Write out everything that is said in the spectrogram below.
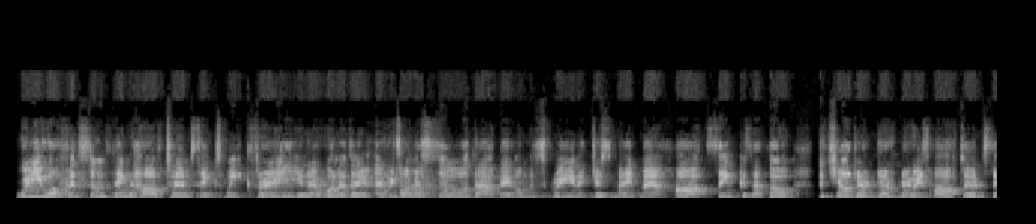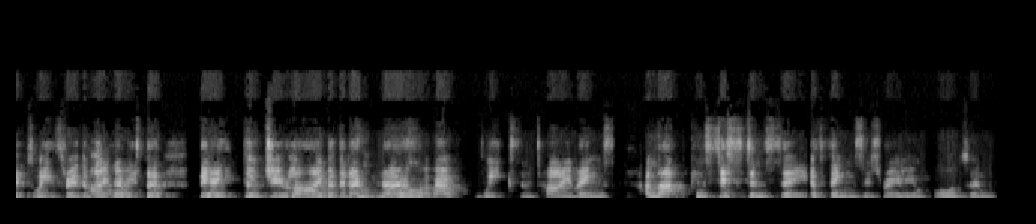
were you offered something half term six week three you know one of those every time i saw that bit on the screen it just made my heart sink because i thought the children don't know it's half term six week three. They might know it's the the 8th of july but they don't know about weeks and timings. And that consistency of things is really important.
